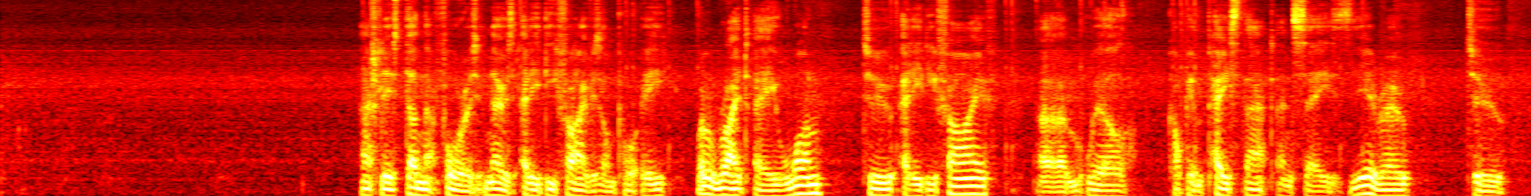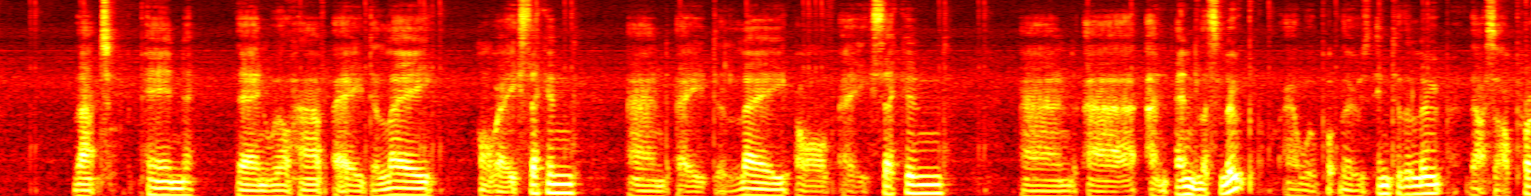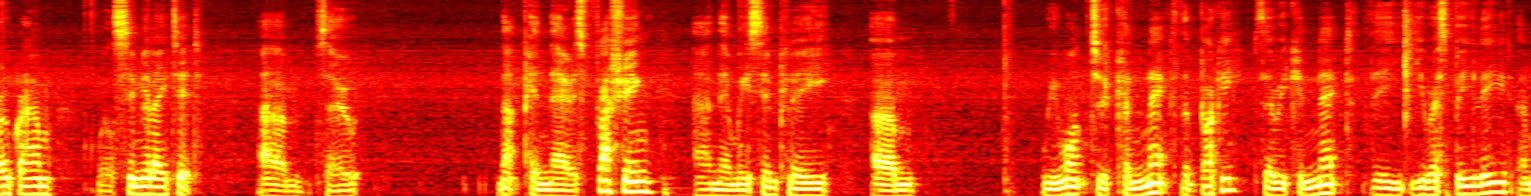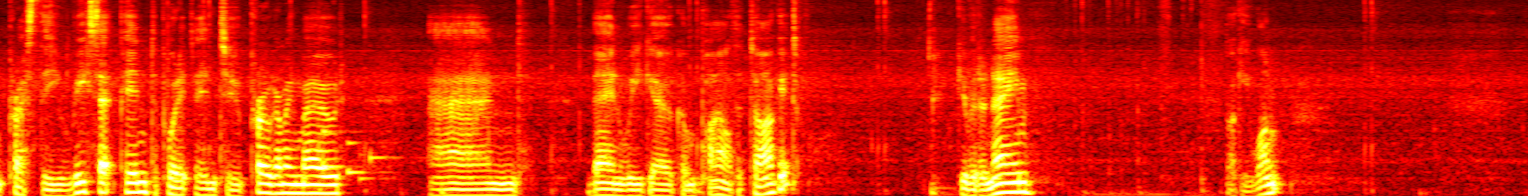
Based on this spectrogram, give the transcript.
actually it's done that for us, it knows LED5 is on port E. We'll write a 1 to LED5, um, we'll copy and paste that and say 0 to that pin. Then we'll have a delay of a second and a delay of a second and uh, an endless loop. And we'll put those into the loop. That's our program. We'll simulate it. Um, so that pin there is flashing. And then we simply um, we want to connect the buggy so we connect the USB lead and press the reset pin to put it into programming mode. And then we go compile to target. Give it a name. Buggy 1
